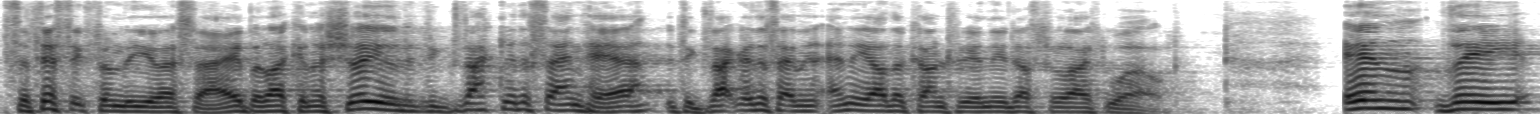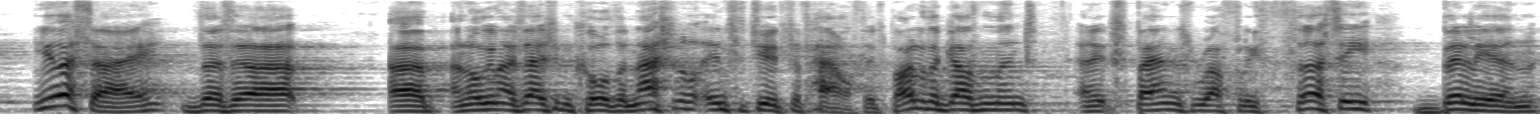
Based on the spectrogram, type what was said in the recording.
statistics from the USA, but I can assure you that it's exactly the same here. It's exactly the same in any other country in the industrialized world. In the USA, there's a, a, an organization called the National Institutes of Health. It's part of the government, and it spends roughly $30 billion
